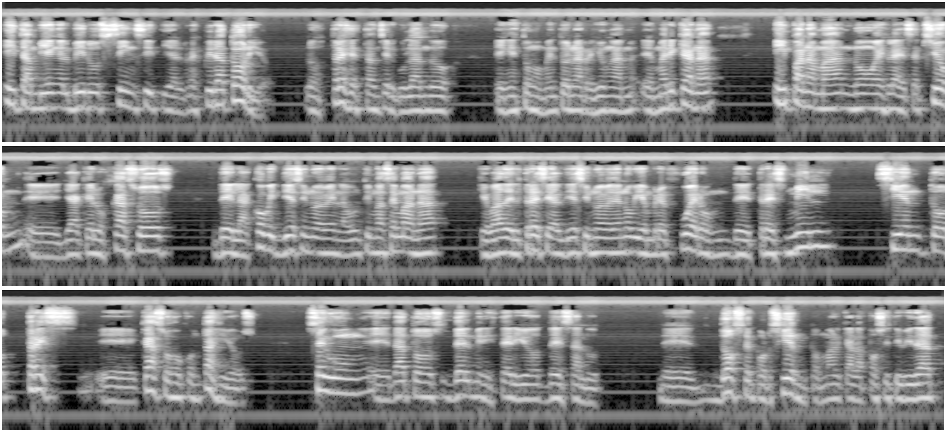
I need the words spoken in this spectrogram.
y también el virus sincitial respiratorio. Los tres están circulando en estos momentos en la región americana y Panamá no es la excepción, eh, ya que los casos de la COVID-19 en la última semana que va del 13 al 19 de noviembre, fueron de 3.103 eh, casos o contagios, según eh, datos del Ministerio de Salud. De 12% marca la positividad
